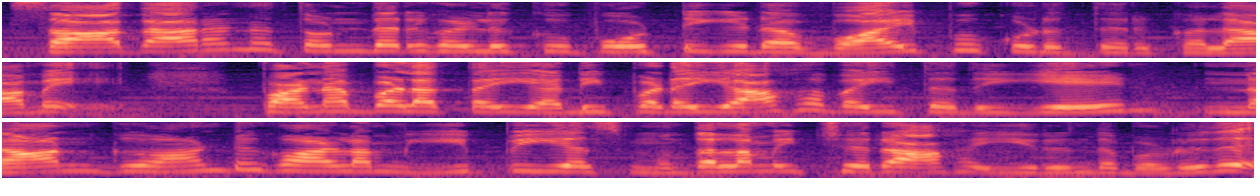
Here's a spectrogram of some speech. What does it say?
சாதாரண தொண்டர்களுக்கு போட்டியிட வாய்ப்பு கொடுத்திருக்கலாமே. பணபலத்தை அடிப்படையாக வைத்தது ஏன்? நான்கு ஆண்டு காலம் இபிஎஸ் முதலமைச்சராக இருந்தபொழுது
